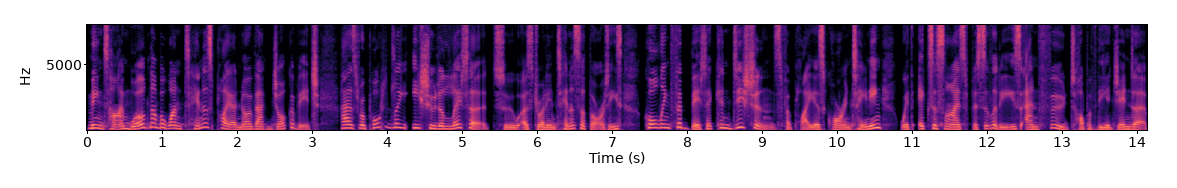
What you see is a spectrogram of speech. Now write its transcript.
Meantime, world number one tennis player Novak Djokovic has reportedly issued a letter to Australian tennis authorities calling for better conditions for players quarantining, with exercise facilities and food top of the agenda.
